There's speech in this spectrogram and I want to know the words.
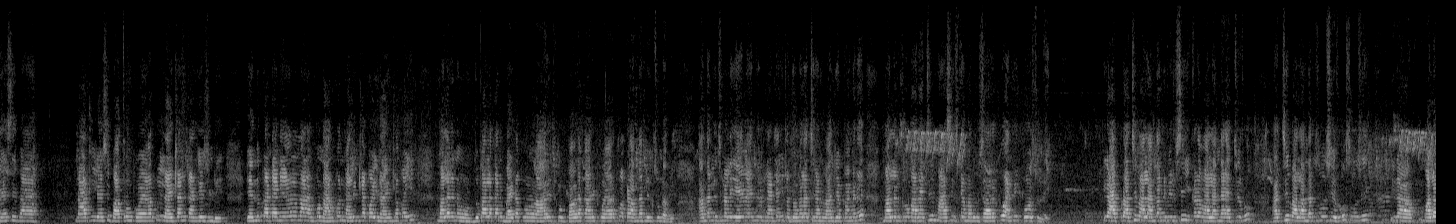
లేచి బా నాట్లు లేచి బాత్రూమ్కి పోయే వరకు లైట్లన్నీ కట్ చేసిండు. ఎందుకు కట్ అని అనుకున్నా. అనుకొని మళ్ళీ ఇంట్లోకి పోయి నా ఇంట్లోకి పోయి మళ్ళీ నేను దుకాణంలో కానీ బయటకు ఆరించుకు పవదకు ఆరించుకు వరకు అక్కడ అందరు నిల్చున్నారు. అందరు నిల్చున్న వాళ్ళు ఏమైంది అంటే ఇట్లా దొంగలు వచ్చిరని వాళ్ళు చెప్పంగానే మళ్ళీ ఇంకో మరి వచ్చి మా సీసీ కెమెరా చూసే వరకు అన్నీ కోసున్నాయి ఇక అప్పుడు వచ్చి వాళ్ళందరిని పిలిచి ఇక్కడ వాళ్ళందరూ వచ్చిర్రు. వచ్చి వాళ్ళందరూ చూసిర్రు. చూసి ఇక మళ్ళీ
